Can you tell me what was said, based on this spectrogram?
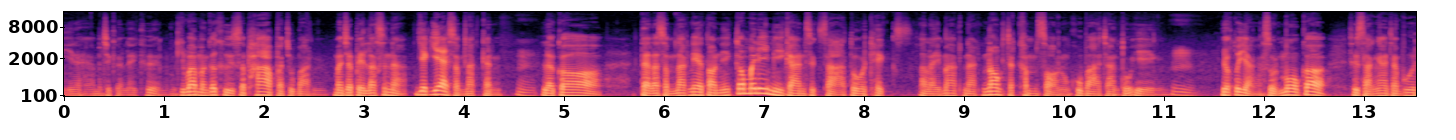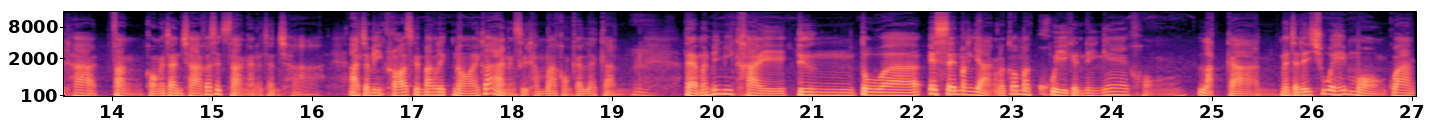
นี้นะฮะมันจะเกิดอะไรขึ้น ผมคิดว่ามันก็คือสภาพปัจจุบัน มันจะเป็นลักษณะแยกๆสำนักกันอืมแล้วก็แต่ละสำนักเนี่ยตอนนี้ก็ไม่ได้มีการศึกษาตัวเท็กซ์อะไรมากนัก นอกจากคำสอนของครูบาอาจารย์ตัวเองอืม ยกตัวอย่างสวนโมกก็ศึกษางานอาจารย์พุทธทาสฝั่งของอาจารย์ชาก็ศึกษางานอาจารย์ชา อาจจะมี cross กันบ้างเล็กน้อยก็อ่านหนังสือธรรมะของกันและกันอืมแต่มันไม่มีใครดึงตัว essence บางอย่าง แล้วก็มาคุยกันในแง่ของหลักการ มันจะได้ช่วยให้มองกว้าง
